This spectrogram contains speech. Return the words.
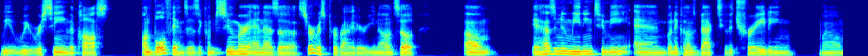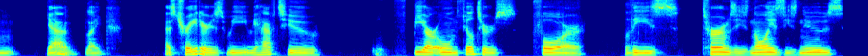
we, we we're seeing the cost on both ends as a consumer and as a service provider, you know. So um it has a new meaning to me. And when it comes back to the trading, um, yeah, like as traders, we we have to be our own filters for these terms, these noise, these news,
